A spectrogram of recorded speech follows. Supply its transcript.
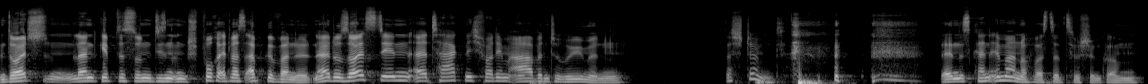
In Deutschland gibt es so diesen Spruch etwas abgewandelt. Ne? Du sollst den äh, Tag nicht vor dem Abend rühmen. Das stimmt. Denn es kann immer noch was dazwischen kommen.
